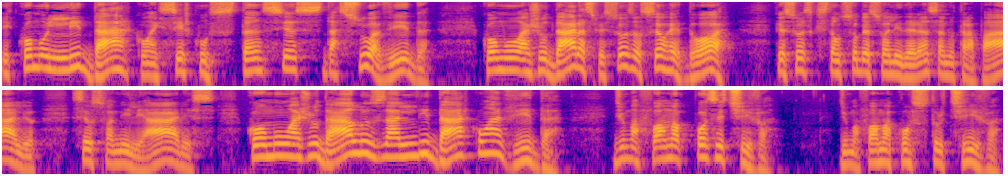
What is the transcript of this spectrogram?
e como lidar com as circunstâncias da sua vida, como ajudar as pessoas ao seu redor, pessoas que estão sob a sua liderança no trabalho, seus familiares, como ajudá-los a lidar com a vida de uma forma positiva, de uma forma construtiva,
